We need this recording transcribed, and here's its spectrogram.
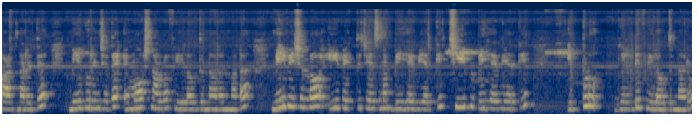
పార్ట్నర్ అయితే మీ గురించి అయితే ఎమోషనల్గా ఫీల్ అవుతున్నారనమాట మీ విషయంలో ఈ వ్యక్తి చేసిన బిహేవియర్కి చీప్ బిహేవియర్కి ఇప్పుడు గిల్టీ ఫీల్ అవుతున్నారు?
